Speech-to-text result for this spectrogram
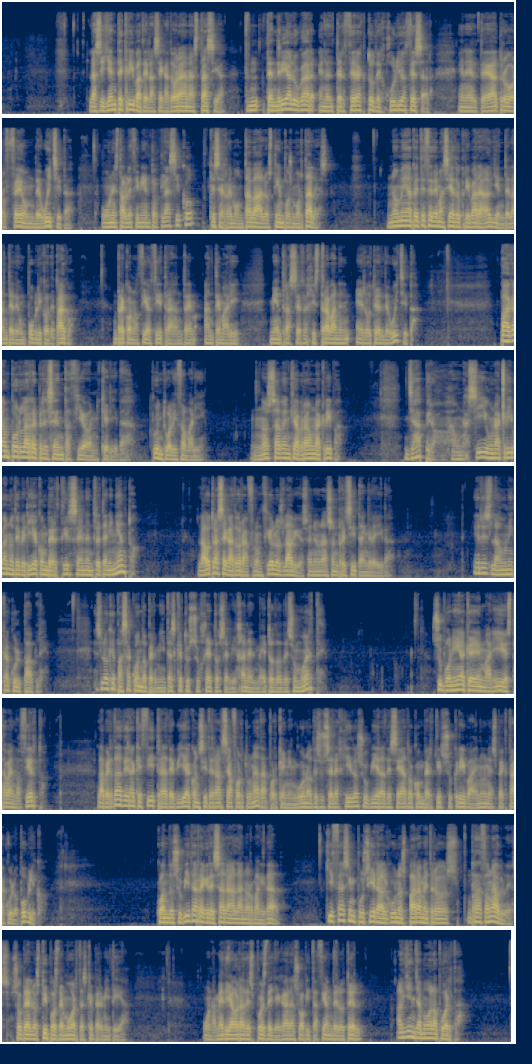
La siguiente criba de la segadora Anastasia tendría lugar en el tercer acto de Julio César, en el Teatro Orfeum de Wichita, un establecimiento clásico que se remontaba a los tiempos mortales. No me apetece demasiado cribar a alguien delante de un público de pago, reconoció Citra ante, ante Marie, mientras se registraban en el hotel de Wichita. Pagan por la representación, querida, puntualizó Marie. No saben que habrá una criba. Ya, pero aún así una criba no debería convertirse en entretenimiento. La otra segadora frunció los labios en una sonrisita engreída. Eres la única culpable. Es lo que pasa cuando permites que tus sujetos elijan el método de su muerte. Suponía que Marie estaba en lo cierto. La verdad era que Citra debía considerarse afortunada porque ninguno de sus elegidos hubiera deseado convertir su criba en un espectáculo público. Cuando su vida regresara a la normalidad, quizás impusiera algunos parámetros razonables sobre los tipos de muertes que permitía. Una media hora después de llegar a su habitación del hotel, alguien llamó a la puerta.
